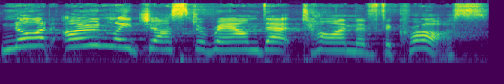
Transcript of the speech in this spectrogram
not only just around that time of the cross,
